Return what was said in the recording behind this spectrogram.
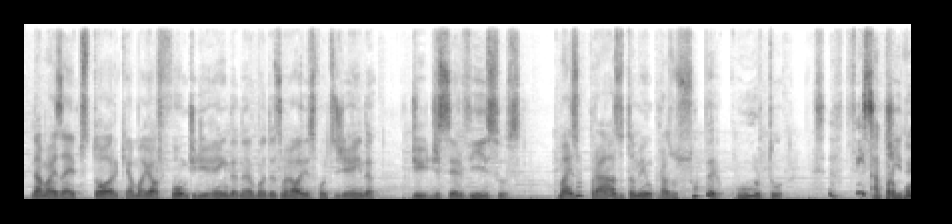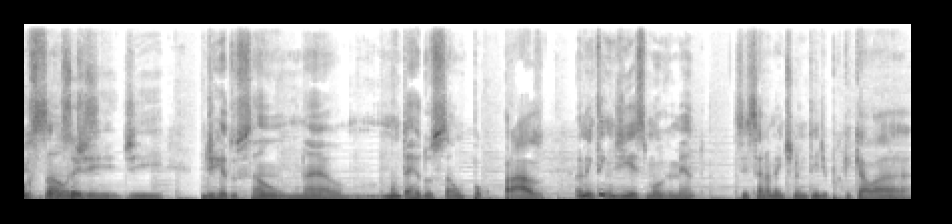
Ainda mais a App Store, que é a maior fonte de renda, né, uma das maiores fontes de renda de, de serviços. Mas o prazo também, um prazo super curto. Fez sentido a proporção isso de, de de redução, né? Muita redução, pouco prazo. Eu não entendi esse movimento. Sinceramente, não entendi por que, que ela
